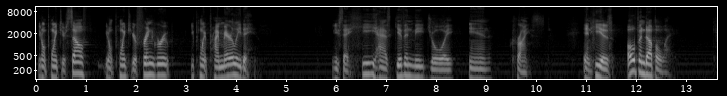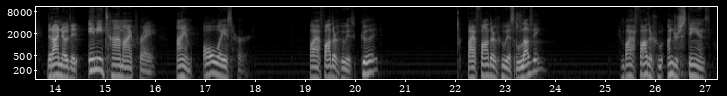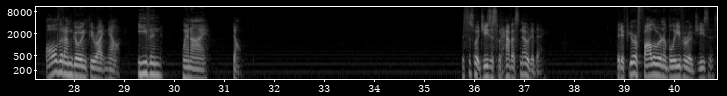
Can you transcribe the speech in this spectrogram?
You don't point to yourself, you don't point to your friend group, you point primarily to Him. And You say, He has given me joy in Christ. And He has opened up a way that I know that anytime I pray, I am always heard by a Father who is good, by a Father who is loving, and by a Father who understands all that I'm going through right now, even when I don't. This is what Jesus would have us know today. That if you're a follower and a believer of Jesus,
